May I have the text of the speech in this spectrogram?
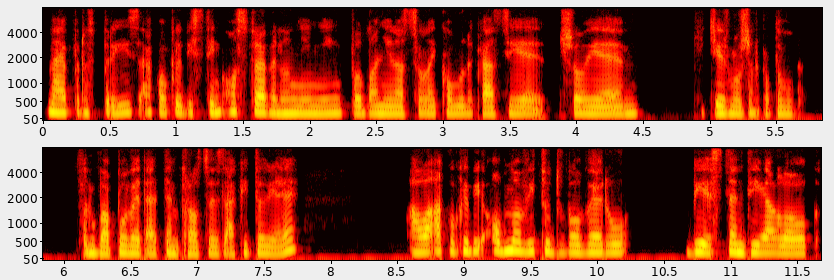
najprv prísť ako keby s tým ospravedlnením podľa nenasilnej komunikácie, čo je, tiež môžem potom zhruba povedať ten proces, aký to je, ale ako keby obnoviť tú dôveru, viesť ten dialog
